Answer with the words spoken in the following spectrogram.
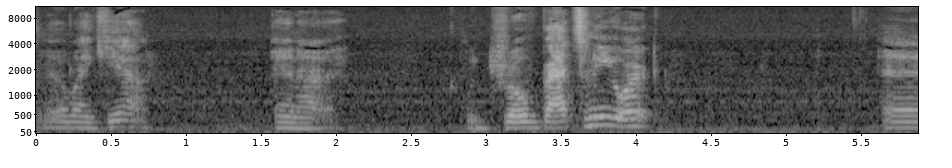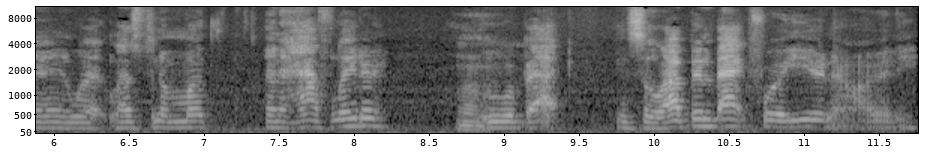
And they're like, "Yeah." And uh, we drove back to New York. And what? Less than a month and a half later, we Mm. were back. And so I've been back for a year now already.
